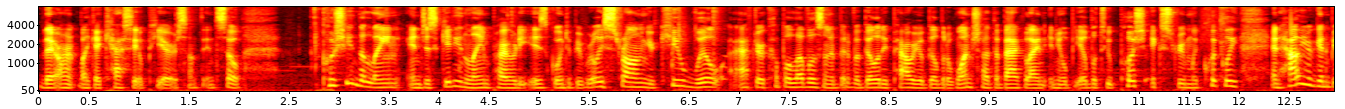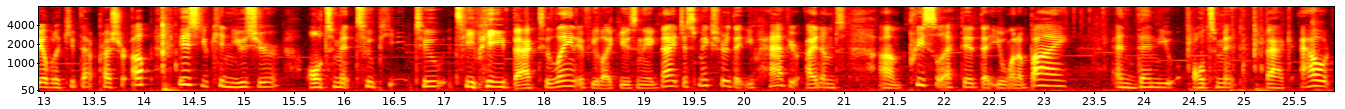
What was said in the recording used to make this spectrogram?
they aren't like a Cassiopeia or something. So pushing the lane and just getting lane priority is going to be really strong. Your Q will, after a couple levels and a bit of ability power, you'll be able to one-shot the back line and you'll be able to push extremely quickly. And how you're going to be able to keep that pressure up is you can use your ultimate 2P, 2 TP back to lane if you like using the Ignite. Just make sure that you have your items um, pre-selected that you want to buy and then you ultimate back out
